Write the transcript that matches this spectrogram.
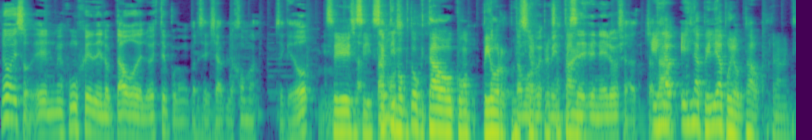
No, eso, el menjunje del octavo del oeste, porque me parece que ya Oklahoma se quedó. Sí, sí, sí. estamos- Séptimo, octavo como peor Estamos posición, ya 26 está. en- de enero, ya, ya Es está. la, es la pelea por el octavo, claramente.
